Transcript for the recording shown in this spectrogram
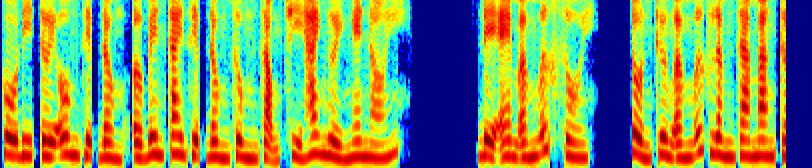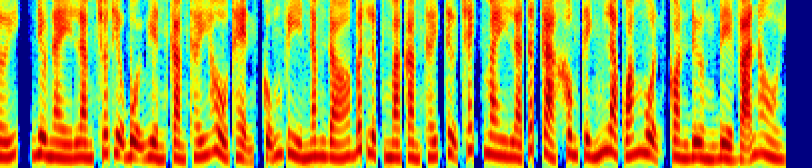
Cô đi tới ôm Diệp Đồng, ở bên tai Diệp Đồng dùng giọng chỉ hai người nghe nói. Để em ấm ức rồi. Tổn thương ấm ức lâm ra mang tới, điều này làm cho thiệu bội huyền cảm thấy hổ thẹn cũng vì năm đó bất lực mà cảm thấy tự trách may là tất cả không tính là quá muộn còn đường để vãn hồi.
